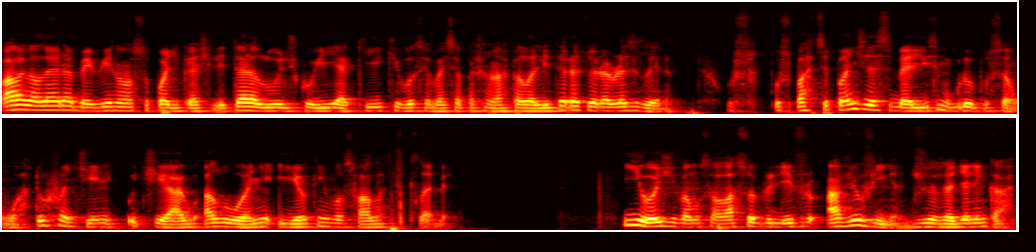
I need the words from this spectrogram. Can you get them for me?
Fala galera, bem-vindo ao nosso podcast Litera Lúdico e é aqui que você vai se apaixonar pela literatura brasileira. Os, os, participantes desse belíssimo grupo são o Arthur Fantini, o Thiago, a Luane e eu quem vos fala, Kleber. E hoje vamos falar sobre o livro A Vilvinha, de José de Alencar,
